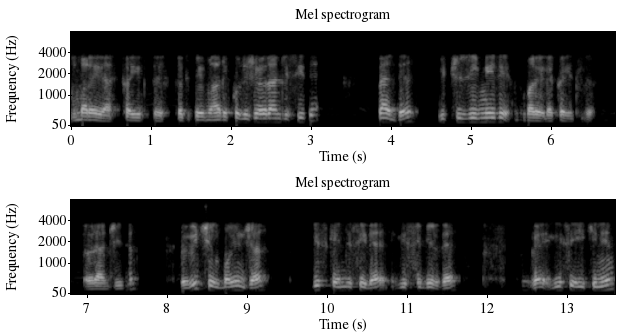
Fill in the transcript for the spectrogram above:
numaraya kayıtlı Kadıköy Marif Koleji öğrencisiydi. Ben de 327 numarayla kayıtlı öğrenciydim. Ve 3 yıl boyunca biz kendisiyle lise 1'de ve lise 2'nin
